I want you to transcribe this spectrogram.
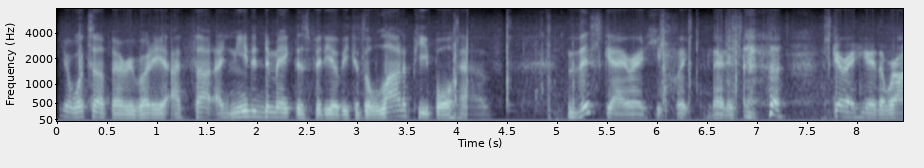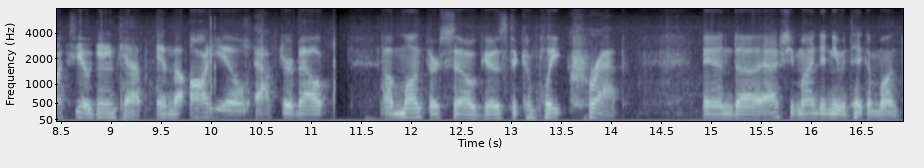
Yo, what's up everybody? I thought I needed to make this video because a lot of people have this guy right here. Wait, there it is. this guy right here, the Roxio game cap, and the audio after about a month or so goes to complete crap. And uh, actually mine didn't even take a month.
